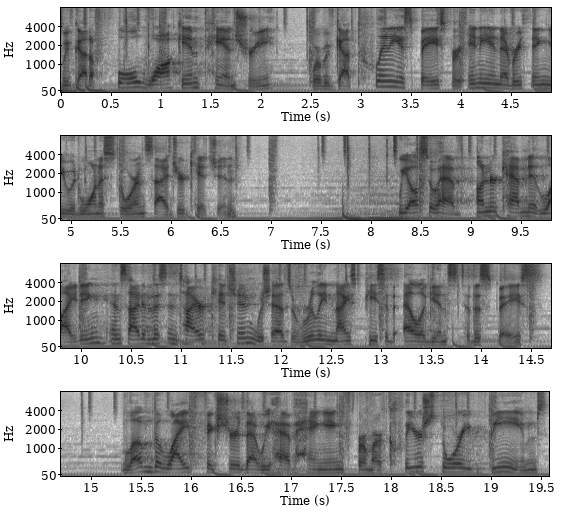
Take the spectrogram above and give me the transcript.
We've got a full walk-in pantry where we've got plenty of space for any and everything you would want to store inside your kitchen. We also have under cabinet lighting inside of this entire kitchen, which adds a really nice piece of elegance to the space. Love the light fixture that we have hanging from our clerestory beams.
